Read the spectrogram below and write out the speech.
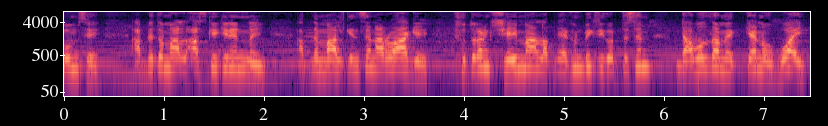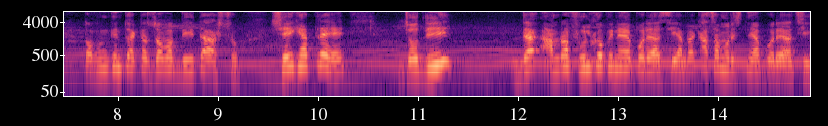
কমছে। আপনি তো মাল আজকে কিনেন নাই, আপনি মাল কিনছেন আরও আগে, সুতরাং সেই মাল আপনি এখন বিক্রি করতেছেন ডাবল দামে। কেন? হোয়াই তখন কিন্তু একটা জবাব দিতে আসছো। সেই ক্ষেত্রে যদি আমরা ফুলকপি নিয়ে পরে আছি, আমরা কাঁচামরিচ নিয়ে পরে আছি,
